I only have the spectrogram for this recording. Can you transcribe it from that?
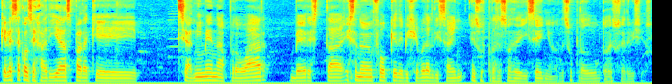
¿Qué les aconsejarías para que se animen a probar ver esta, ese nuevo enfoque de behavioral design en sus procesos de diseño, de sus productos, de sus servicios?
